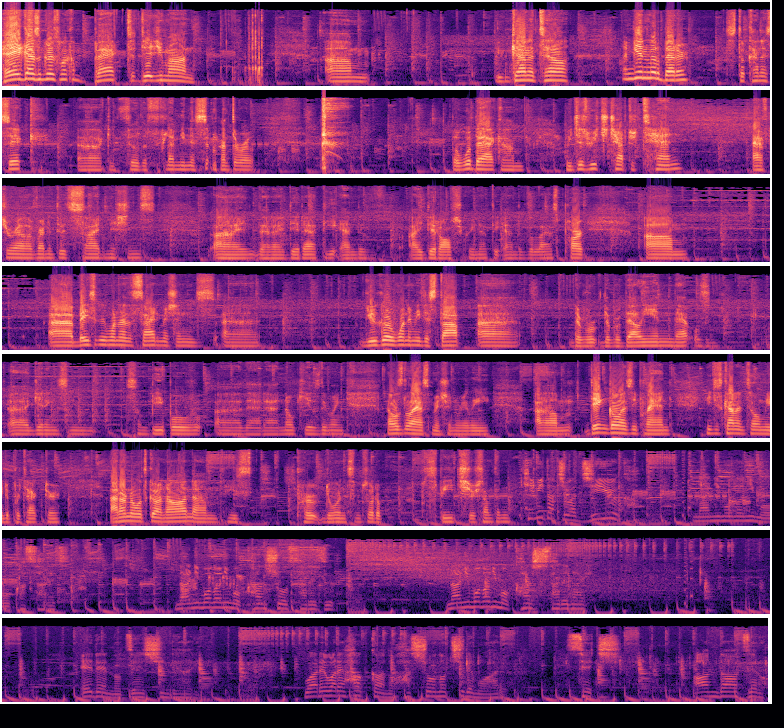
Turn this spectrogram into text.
Hey guys and girls, welcome back to Digimon. Um, you can kind of tell I'm getting a little better. Still kind of sick. Uh, I can feel the phlegminess in my throat. but we're back. Um, we just reached chapter 10 after uh, running through the side missions uh, that I did at the end of I did off screen at the end of the last part. Um, uh, basically, one of the side missions, uh, Yugo wanted me to stop uh, the re the rebellion that was uh, getting some some people uh, that uh, Nokia is doing. That was the last mission, really. Um, didn't go as he planned. He just kind of told me to protect her. I don't know what's going on. Um, he's doing some sort of speech or something. 我々ハッカーの発祥の地でもある。聖地。アンダーゼロ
